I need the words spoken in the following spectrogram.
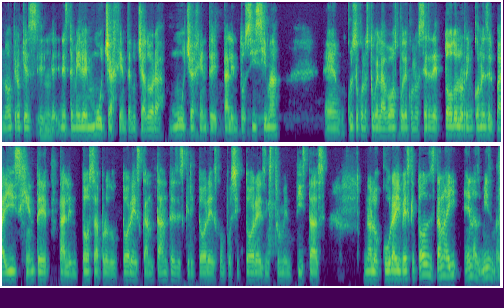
¿no? Creo que es, eh, en este medio hay mucha gente luchadora, mucha gente talentosísima. Eh, incluso cuando estuve en La Voz pude conocer de todos los rincones del país gente talentosa, productores, cantantes, escritores, compositores, instrumentistas, una locura y ves que todos están ahí en las mismas,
